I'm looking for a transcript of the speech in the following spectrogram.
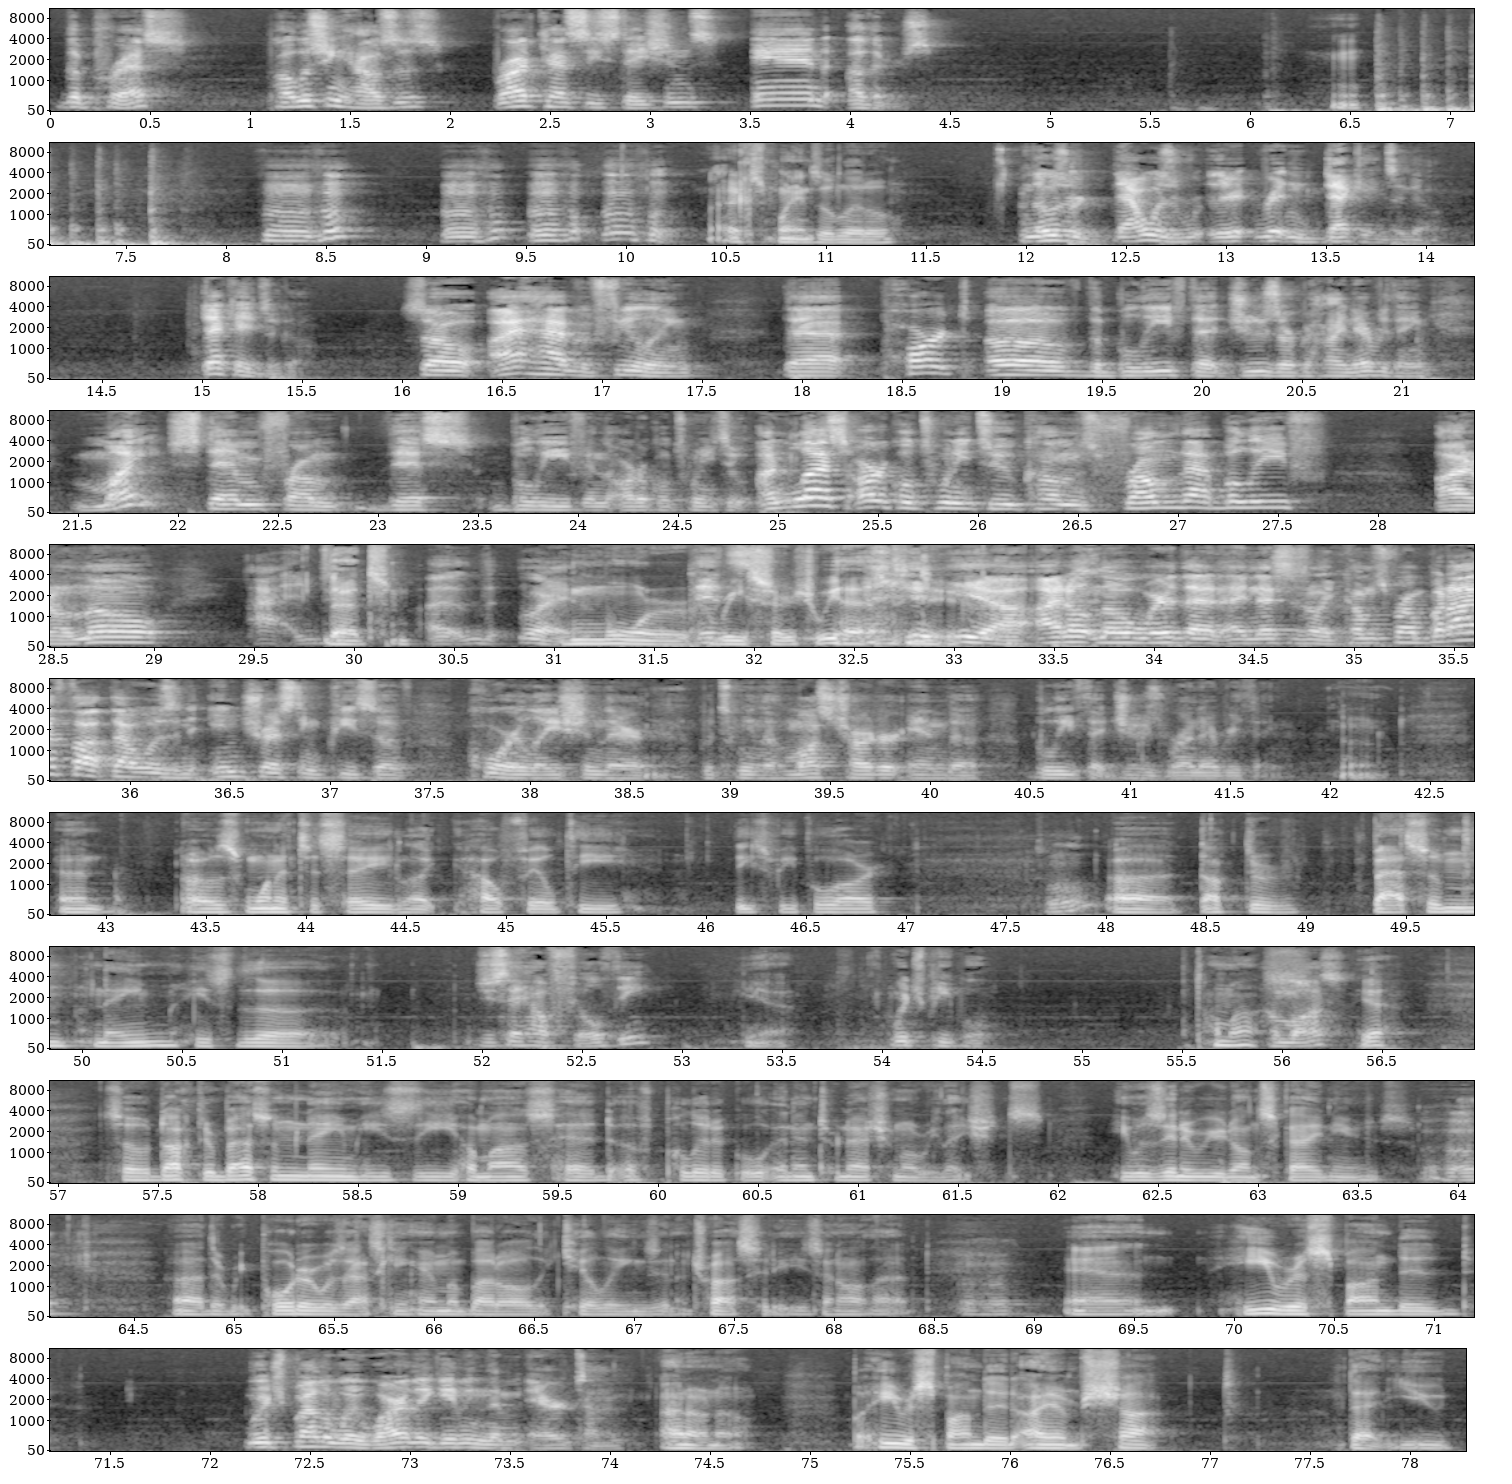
the press, publishing houses, broadcasting stations, and others. Mhm. Mhm. Mhm. Mhm. That explains a little. And those are that was wr- written decades ago. Decades ago. So I have a feeling that part of the belief that Jews are behind everything might stem from this belief in Article 22. Unless Article 22 comes from that belief, I don't know. I, That's uh, right. more It's- research we have to do. yeah, I don't know where that necessarily comes from, but I thought that was an interesting piece of correlation there between the Hamas Charter and the belief that Jews run everything. And I was wanted to say like how filthy these people are. Hmm? Uh, Dr. Bassem Naim. He's the Did you say how filthy? yeah Which people? Hamas. Hamas? Yeah. So Dr. Bassem Naim. He's the Hamas head of political and international relations. He was interviewed on Sky News. Mhm. Uh, the reporter was asking him about all the killings and atrocities and all that, Mhm. and he responded. Which, by the way, why are they giving them airtime? I don't know. But he responded, I am shocked that you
